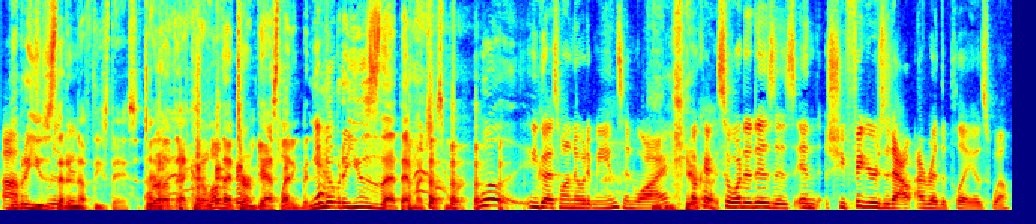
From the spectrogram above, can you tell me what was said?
Nobody uses really that good. enough these days. I love that because I love that term gaslighting, but nobody uses that that much this more. well, you guys want to know what it means and why? Yeah. Okay, so what it is is, and she figures it out. I read the play as well.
